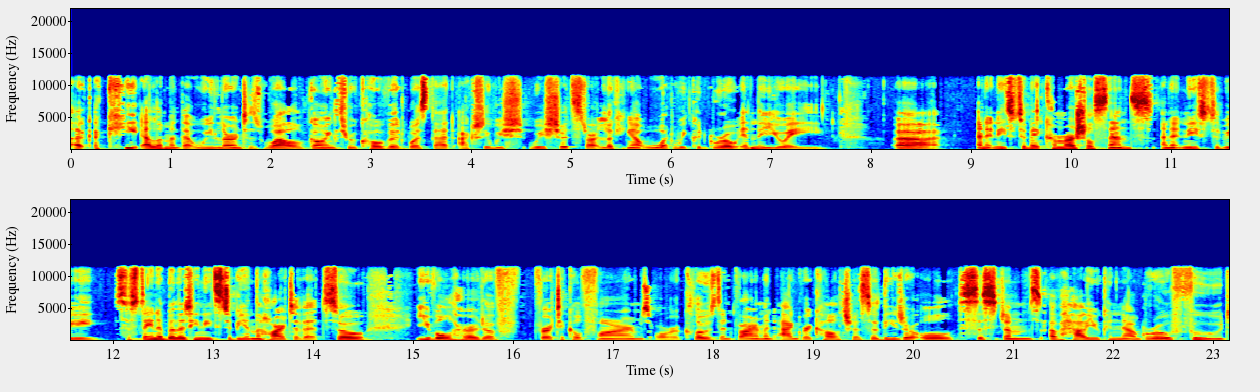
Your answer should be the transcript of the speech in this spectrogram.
a, a, key element that we learned as well going through COVID was that actually we, sh we should start looking at what we could grow in the UAE. Uh, and it needs to make commercial sense and it needs to be, sustainability needs to be in the heart of it. So you've all heard of vertical farms or closed environment agriculture. So these are all systems of how you can now grow food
